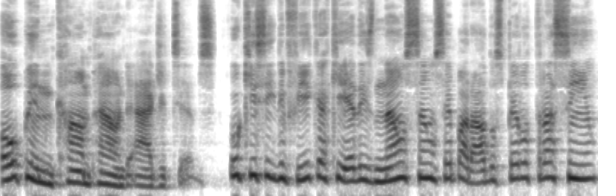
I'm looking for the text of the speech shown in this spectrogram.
open compound adjectives, o que significa que eles não são separados pelo tracinho,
